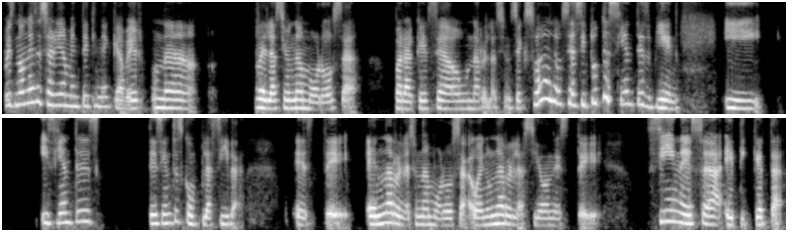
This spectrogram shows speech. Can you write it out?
pues no necesariamente tiene que haber una relación amorosa para que sea una relación sexual. O sea, si tú te sientes bien y, y sientes, te sientes complacida este, en una relación amorosa o en una relación este, sin esa etiqueta,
